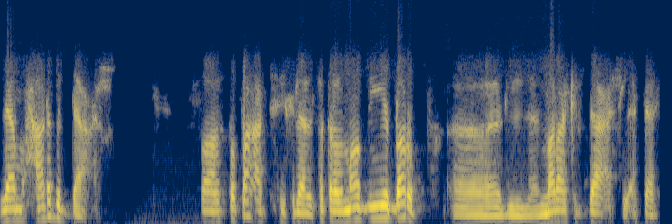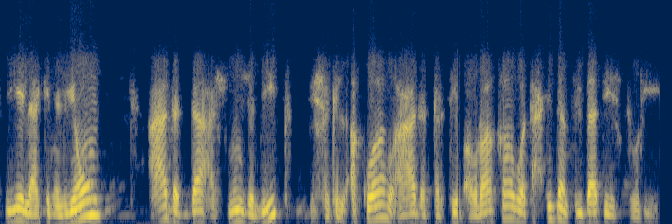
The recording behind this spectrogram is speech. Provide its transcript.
لمحاربة داعش. فاستطاعت في خلال الفترة الماضية ضرب المراكز داعش الأساسية لكن اليوم عادت داعش من جديد بشكل أقوى واعادت ترتيب اوراقها وتحديدا في الباديه السوريه.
